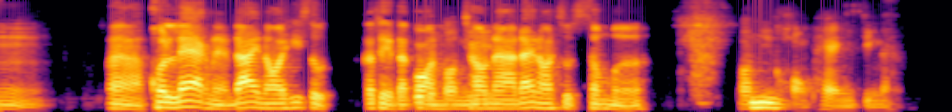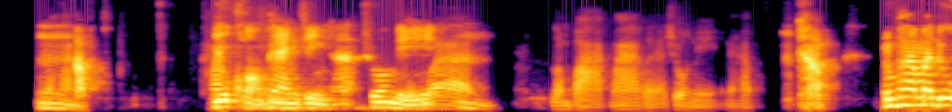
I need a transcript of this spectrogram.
อืม อ่า คนแรกเนี่ยได้น้อยที่สุด เกษตรกรโอ้แต่ตอนนี้ชาวนาได้น้อยสุดเสมอ ตอนนี้ของแพงจริงๆนะอืมครับค่ายุคของแพงจริงฮะ ช่วงนี้ผมว่าอืมลำบากมากเลยอะช่วงนี้นะครับ ครับลุงพามาดู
